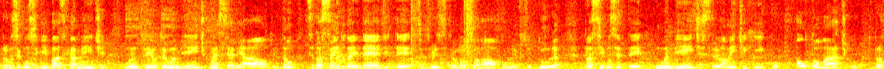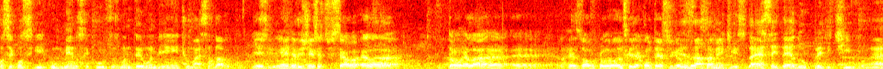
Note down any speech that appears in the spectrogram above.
para você conseguir basicamente manter o teu ambiente com SLA alto. Então, você está saindo da ideia de ter simplesmente um sistema profissional como infraestrutura, para assim você ter um ambiente extremamente rico, automático, para você conseguir com menos recursos manter o ambiente o mais saudável possível. e a inteligência artificial, ela, então, ela, é, ela resolve o problema antes que ele aconteça, digamos Exatamente isso, dá essa ideia do preditivo, né?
